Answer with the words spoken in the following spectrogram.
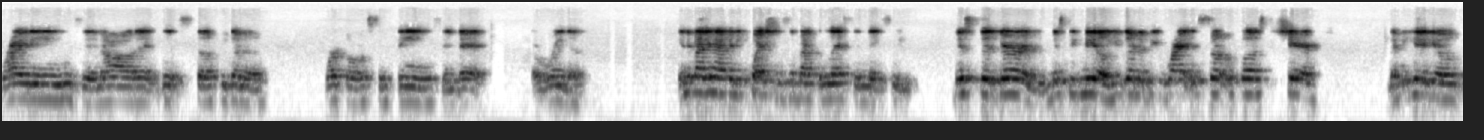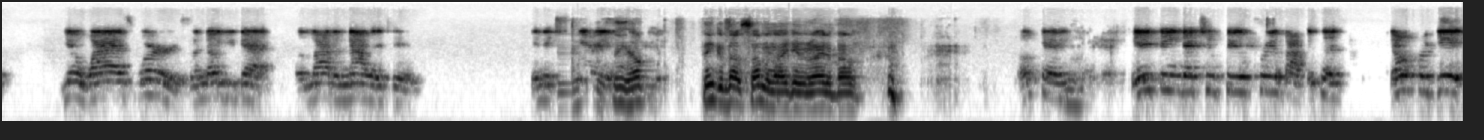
writings and all that good stuff. We're gonna work on some things in that arena. Anybody have any questions about the lesson next week? Mr. Gurley, Mr. Mill, you're gonna be writing something for us to share. Let me hear your your wise words. I know you got a lot of knowledge and, and experience. Think, help, think about something I can write about. okay. Anything that you feel free about because don't forget,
